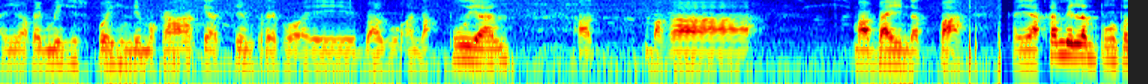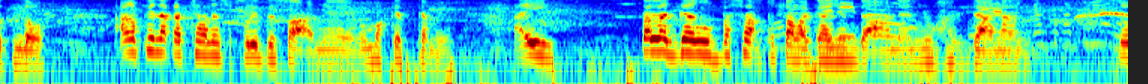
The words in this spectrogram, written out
Ay yung aking misis po hindi makaakyat. Siyempre po ay bagong anak po yan at baka mabaynat pa. Kaya kami lang pong tatlo. Ang pinaka-challenge po dito sa amin ngayon, umakyat kami, ay talagang basa po talaga yung daanan, yung hagdanan. So,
